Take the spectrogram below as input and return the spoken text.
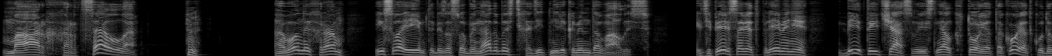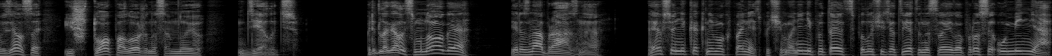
Маар Харцелла. Хм. А вон и храм — и своим-то без особой надобности ходить не рекомендовалось. И теперь совет племени битый час выяснял, кто я такой, откуда взялся и что положено со мною делать. Предлагалось многое и разнообразное. А я все никак не мог понять, почему они не пытаются получить ответы на свои вопросы у меня,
